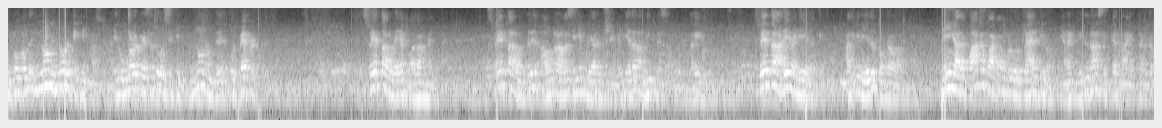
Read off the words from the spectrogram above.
இப்போ வந்து இன்னொன்று இன்னொரு டெக்னிக் நான் சொன்னேன் இது உங்களோட பேசுறது ஒரு சிட்டிங் இன்னொன்று வந்து ஒரு பேப்பர் ஸ்வேதாவுடைய பலன்மை ஸ்வேதா வந்து அவங்களால செய்ய முடியாத விஷயங்கள் எதெல்லாம் வீக்னஸ் அதை ஸ்வேதா அடைய வேண்டிய இருக்கு அதுக்கு இது எது தொந்தரவா நீங்க அதை பார்க்க பார்க்க உங்களுக்கு ஒரு கிளாரிட்டி வரும். எனக்கு இதுதான் சிக்கல் நான் இதை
